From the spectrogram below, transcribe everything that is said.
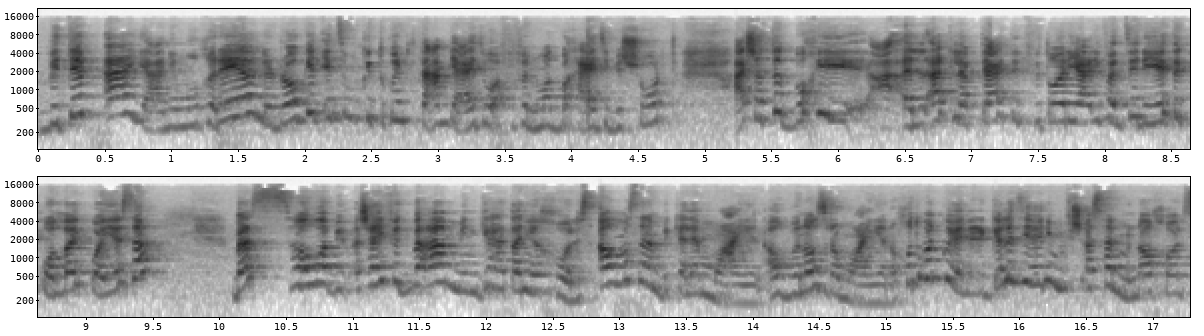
بتبقى يعني مغرية للراجل. أنت ممكن تكوني بتتعاملي عادي واقفة في المطبخ عادي بالشورت عشان تطبخي الأكلة بتاعة الفطار يعني فأنت نيتك والله كويسة. بس هو بيبقى شايفك بقى من جهة تانية خالص أو مثلا بكلام معين أو بنظرة معينة. خدوا بالكم يعني الرجالة دي يعني مفيش أسهل منها خالص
